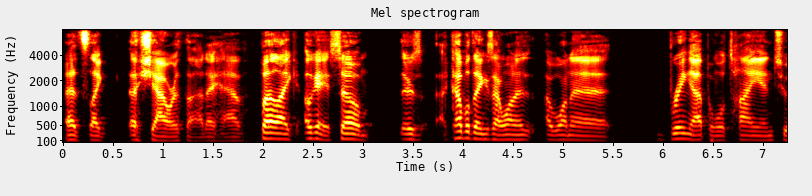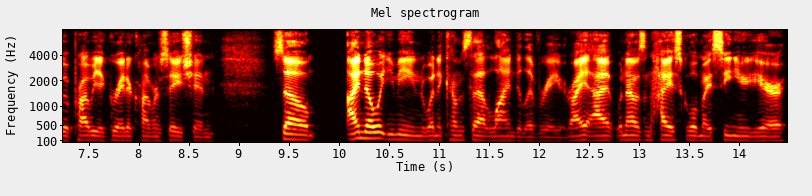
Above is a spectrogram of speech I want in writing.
That's like a shower thought I have. But like, okay, so there's a couple things I want to I want to bring up and we'll tie into a probably a greater conversation so I know what you mean when it comes to that line delivery, right? I when I was in high school, my senior year,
